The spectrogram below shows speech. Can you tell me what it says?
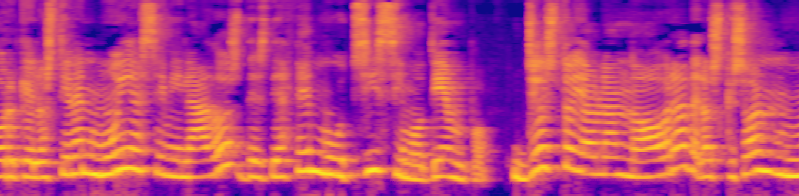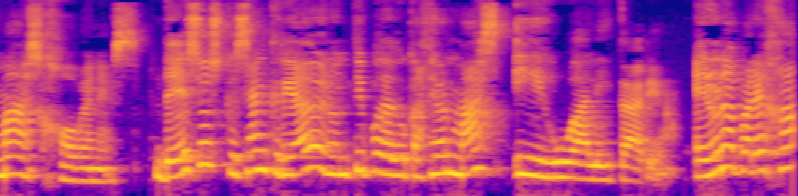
porque los tienen muy asimilados desde hace muchísimo tiempo. Yo estoy hablando ahora de los que son más jóvenes, de esos que se han criado en un tipo de educación más igualitaria, en una pareja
